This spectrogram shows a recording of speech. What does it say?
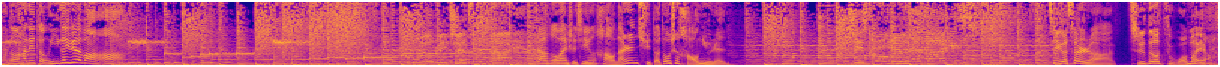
可能还得等一个月吧啊。家和万事兴，好男人娶的都是好女人。这事儿啊，值得琢磨呀。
